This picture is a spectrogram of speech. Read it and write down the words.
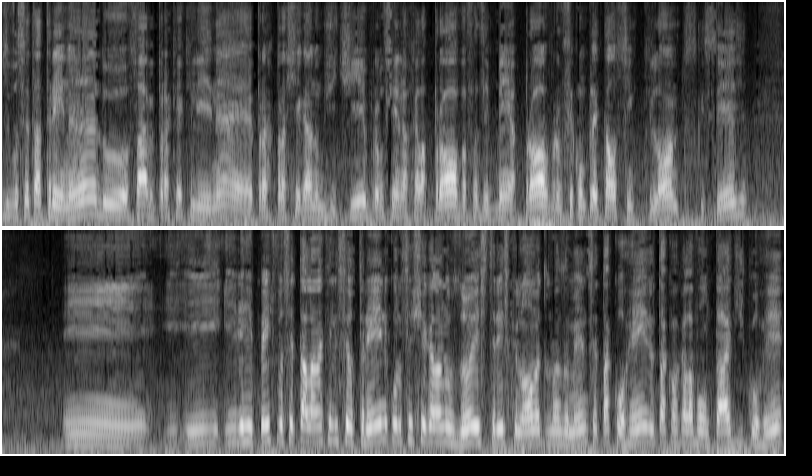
e você está treinando, sabe, para que aquele, né, para chegar no objetivo, para você ir naquela prova, fazer bem a prova, para você completar os 5 km que seja. E, e, e, de repente você está lá naquele seu treino, quando você chega lá nos 2, 3 km mais ou menos, você está correndo, está com aquela vontade de correr,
